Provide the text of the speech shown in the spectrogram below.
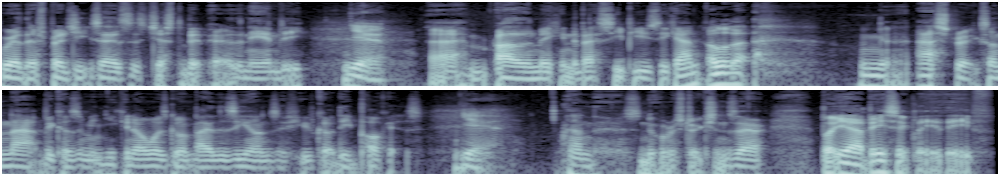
where their spreadsheet says it's just a bit better than AMD Yeah, um, rather than making the best CPUs they can. Although that asterisks on that because I mean you can always go and buy the Xeons if you've got deep pockets yeah, and there's no restrictions there. But yeah, basically they've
